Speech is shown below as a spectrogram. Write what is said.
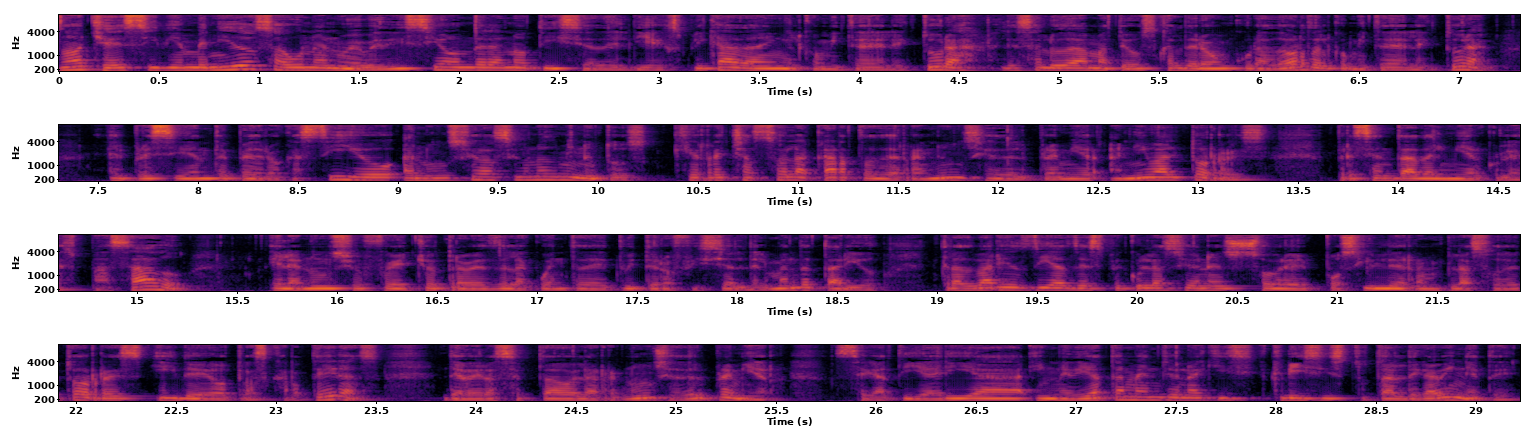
noches y bienvenidos a una nueva edición de la Noticia del Día Explicada en el Comité de Lectura. Les saluda Mateus Calderón, curador del Comité de Lectura. El presidente Pedro Castillo anunció hace unos minutos que rechazó la carta de renuncia del premier Aníbal Torres presentada el miércoles pasado, el anuncio fue hecho a través de la cuenta de Twitter oficial del mandatario tras varios días de especulaciones sobre el posible reemplazo de Torres y de otras carteras. De haber aceptado la renuncia del Premier, se gatillaría inmediatamente una crisis total de gabinete,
